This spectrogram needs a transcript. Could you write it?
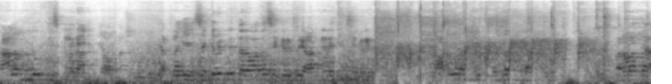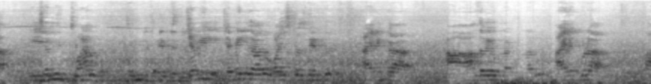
చాలా ముందుకు తీసుకెళ్ళడానికి అవకాశం ఉంటుంది. అట్లాగే సెక్రటరీ తర్వాత సెక్రటరీ ఆర్గనైజింగ్ సెక్రటరీ. వారు కూడా మీరు. తర్వాత ఈ జమీల్, జమీల్. గారు వైస్ ప్రెసిడెంట్. ఆయన ఇంకా ఆన్ ద వే ఉన్నట్టున్నారు. ఆయనకు కూడా మా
